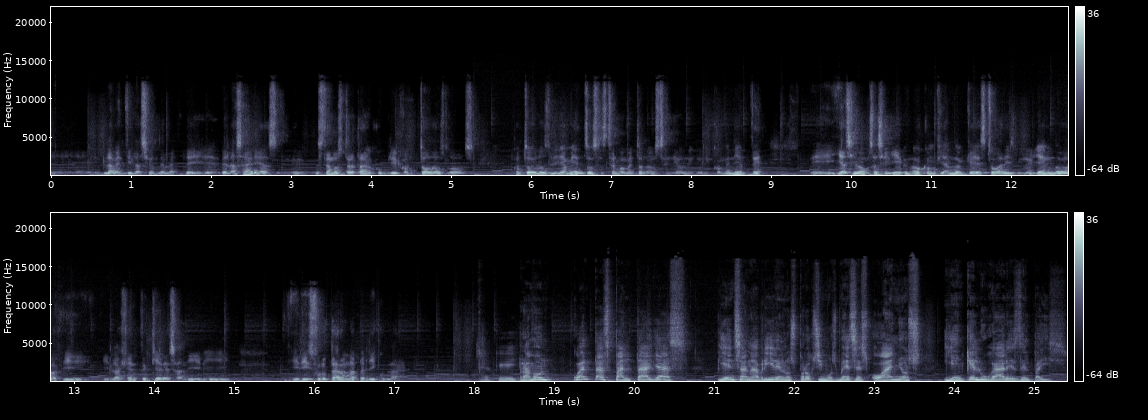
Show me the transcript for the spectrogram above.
eh, la ventilación de, la- de- de las áreas, eh, estamos tratando de cumplir con todos los con todos los lineamientos, hasta el momento no hemos tenido ningún inconveniente. Eh, y así vamos a seguir, ¿no? Confiando en que esto va disminuyendo y, y la gente quiere salir y, y disfrutar una película. Ok. Ramón, ¿cuántas pantallas piensan abrir en los próximos meses o años y en qué lugares del país?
